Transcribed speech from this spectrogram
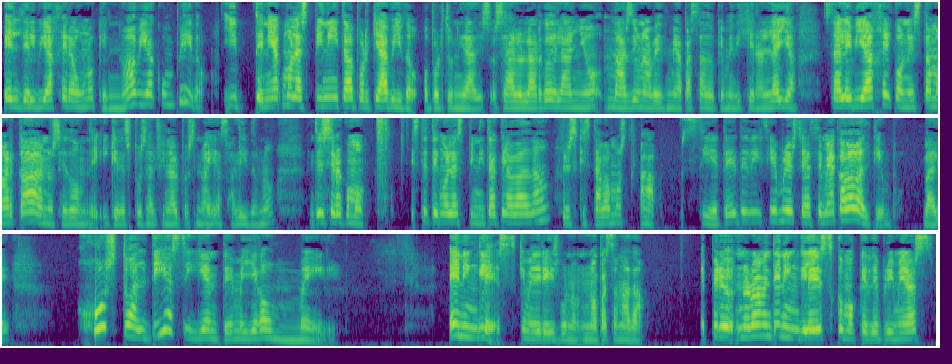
el del viaje era uno que no había cumplido. Y tenía como la espinita porque ha habido oportunidades. O sea, a lo largo del año, más de una vez me ha pasado que me dijeran, Laia, sale viaje con esta marca a no sé dónde. Y que después al final pues no haya salido, ¿no? Entonces era como, este tengo la espinita clavada, pero es que estábamos a 7 de diciembre, o sea, se me acababa el tiempo, ¿vale? Justo al día siguiente me llega un mail en inglés, que me diréis, bueno, no pasa nada, pero normalmente en inglés como que de primeras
